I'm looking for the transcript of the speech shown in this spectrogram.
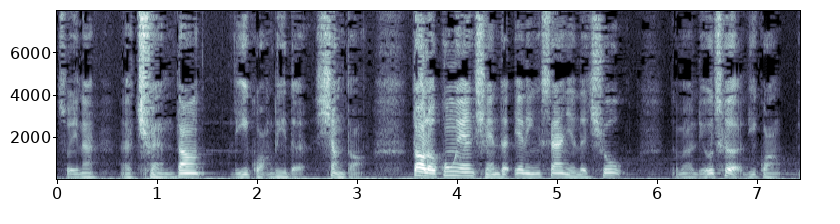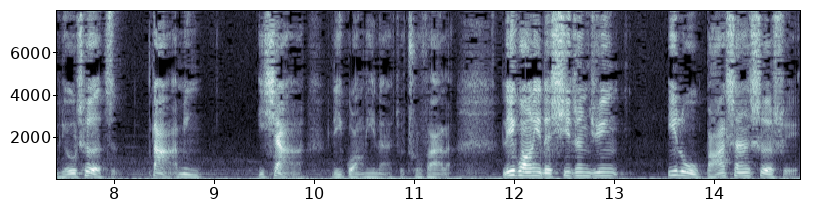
所以呢，呃，权当李广利的向导。到了公元前的一零三年的秋，那么刘彻、李广、刘彻之大命。一下啊，李广利呢就出发了。李广利的西征军一路跋山涉水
